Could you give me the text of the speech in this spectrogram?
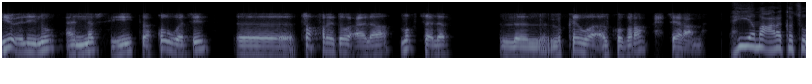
يعلن عن نفسه كقوة آه، تفرض على مختلف القوى الكبرى احترامه هي معركة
